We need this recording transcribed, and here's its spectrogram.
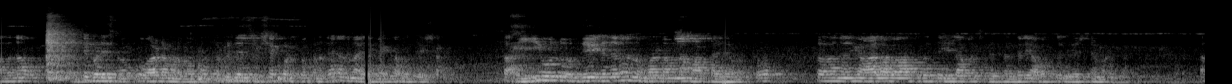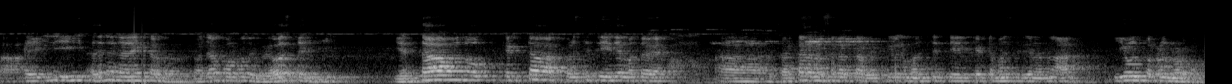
ಅದನ್ನು ಪ್ರತಿಭಟಿಸಬೇಕು, ವಾರ್ಡ ಮಾಡಬೇಕು ತಪ್ಪಿದ ಶಿಕ್ಷೆ ಕೊಡಿಸ್ಬೇಕು ಅನ್ನೋದೇ ನನ್ನ ಏಕೈಕ ಉದ್ದೇಶ. ಸೊ ಈ ಒಂದು ಉದ್ದೇಶದಿಂದ ನಾನು ವಾರ್ಡವನ್ನು ಮಾಡ್ತಾ ಇದ್ದೆ ಹೊರತು. ಸೊ ನನಗೆ ಆ ಲಾಭ ಸಿಗುತ್ತೆ ಈ ಲಾಭ ಸಿಗುತ್ತೆ ಅಂತೇಳಿ ಯಾವತ್ತೂ ಯೋಚನೆ ಮಾಡಿಲ್ಲ. ಇಲ್ಲಿ ಅದನ್ನೇ ನಾನು ಹೇಳ್ತಾ ಇರೋದು. ಪ್ರಜಾಪ್ರಭುತ್ವದ ವ್ಯವಸ್ಥೆಯಲ್ಲಿ ಎಂಥ ಒಂದು ಕೆಟ್ಟ ಪರಿಸ್ಥಿತಿ ಇದೆ ಮತ್ತು ಸರ್ಕಾರ ನಡೆಸತಕ್ಕ ವ್ಯಕ್ತಿಗಳ ಮನಸ್ಥಿತಿ, ಕೆಟ್ಟ ಮನಸ್ಥಿತಿ ಅನ್ನೋದನ್ನ ಈ ಒಂದು ಪ್ರಕರಣ ನೋಡ್ಬೋದು.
